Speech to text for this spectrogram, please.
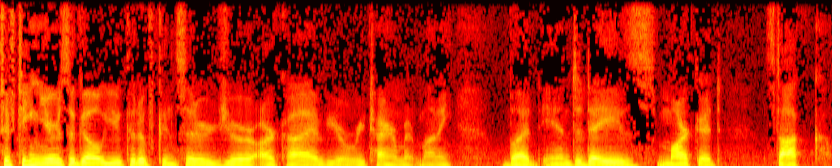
15 years ago you could have considered your archive your retirement money, but in today's market, stock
